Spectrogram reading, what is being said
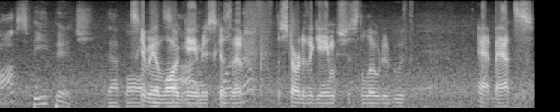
Off speed pitch. That ball. It's gonna be a long inside. game just because One the, and out. the start of the game is just loaded with at bats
